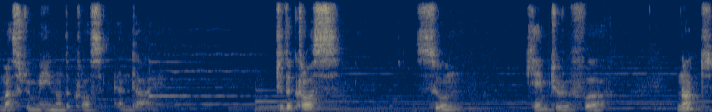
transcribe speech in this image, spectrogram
must remain on the cross and die. To the cross soon came to refer not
